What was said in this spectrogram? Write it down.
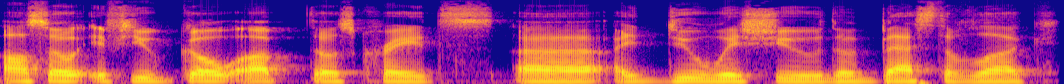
also, if you go up those crates, uh, I do wish you the best of luck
